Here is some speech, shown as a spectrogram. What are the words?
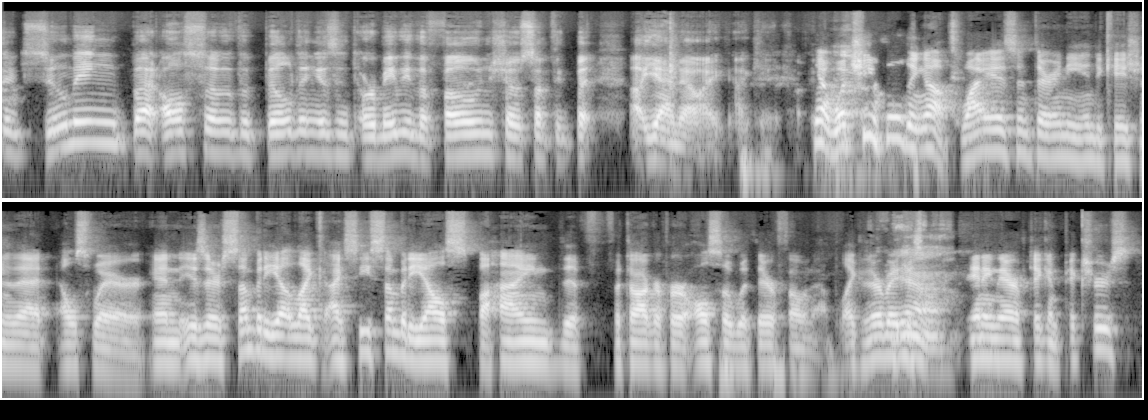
they're zooming, but also the building isn't, or maybe the phone shows something. But uh, yeah, no, I, I can't. Yeah, what's she holding up? Why isn't there any indication of that elsewhere? And is there somebody else? Like I see somebody else behind the photographer also with their phone up. Like is everybody yeah. just standing there taking pictures?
